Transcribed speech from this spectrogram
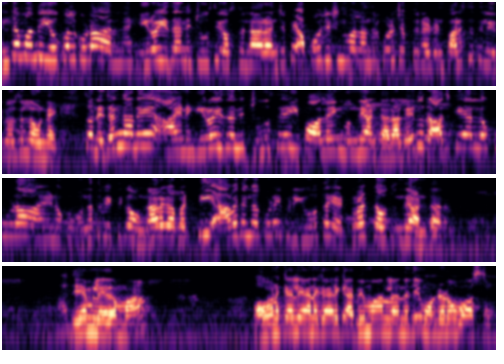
ఇంతమంది యువకులు కూడా ఆయన హీరోయిజాన్ని చూసి వస్తున్నారు అని చెప్పి అపోజిషన్ వాళ్ళందరూ కూడా చెప్తున్నటువంటి పరిస్థితులు ఈ రోజుల్లో ఉన్నాయి. సో నిజంగానే ఆయన హీరోయిజాన్ని చూసే ఈ ఫాలోయింగ్ ఉంది అంటారా? లేదు రాజకీయాల్లో కూడా ఆయన ఒక ఉన్నత వ్యక్తిగా ఉన్నారు కాబట్టి ఆ విధంగా కూడా ఇప్పుడు యువత అట్రాక్ట్ అవుతుంది అంటారు? అదేం లేదమ్మా. పవన్ కళ్యాణ్ గారికి అభిమానులు అనేది ఉండడం వాస్తవం.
